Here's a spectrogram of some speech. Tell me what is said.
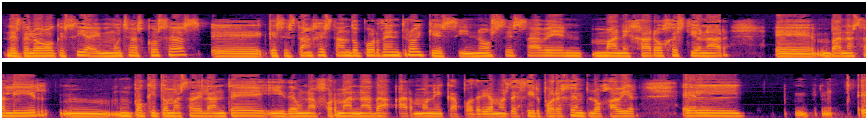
Desde luego que sí, hay muchas cosas eh, que se están gestando por dentro y que si no se saben manejar o gestionar eh, van a salir mm, un poquito más adelante y de una forma nada armónica, podríamos decir. Por ejemplo, Javier, el,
